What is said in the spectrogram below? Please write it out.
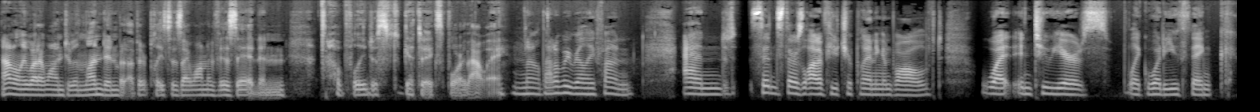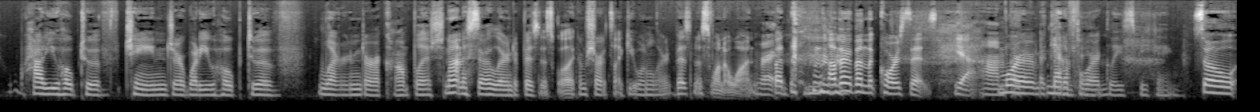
not only what I want to do in London, but other places I want to visit and hopefully just get to explore that way. No, that'll be really fun. And since there's a lot of future planning involved, what in two years, like, what do you think? How do you hope to have changed or what do you hope to have learned or accomplished? Not necessarily learned at business school. Like, I'm sure it's like you want to learn business 101. Right. But other than the courses. Yeah. Um, more accounting. metaphorically speaking. So,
